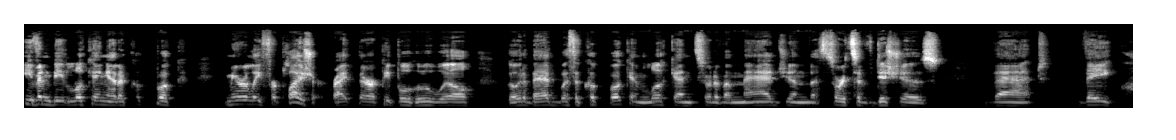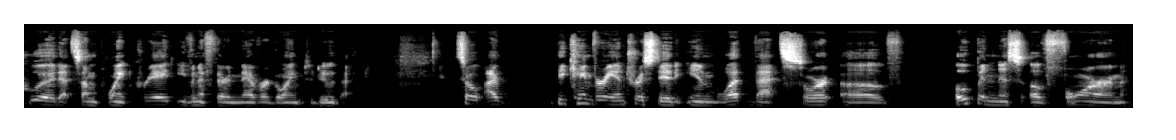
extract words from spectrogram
even be looking at a cookbook merely for pleasure, right? There are people who will go to bed with a cookbook and look and sort of imagine the sorts of dishes that they could at some point create, even if they're never going to do that. So I became very interested in what that sort of openness of form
